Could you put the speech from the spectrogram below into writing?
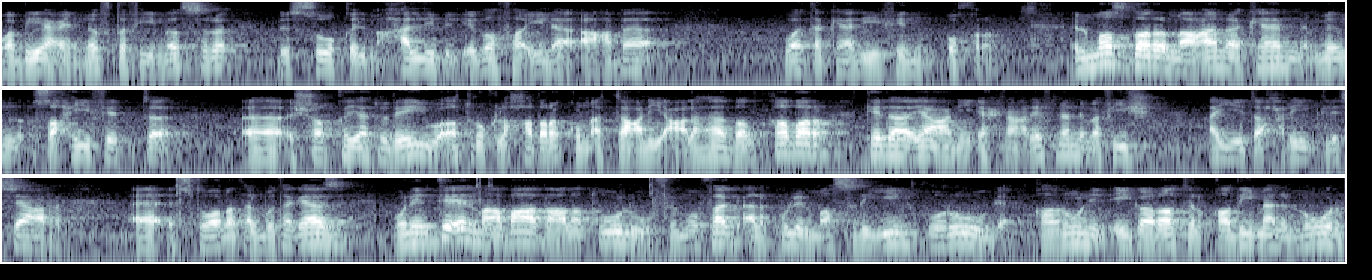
وبيع النفط في مصر بالسوق المحلي بالإضافة إلى أعباء وتكاليف أخرى. المصدر معنا كان من صحيفة الشرقية توداي وأترك لحضراتكم التعليق على هذا الخبر. كده يعني إحنا عرفنا إن مفيش أي تحريك لسعر أسطوانة البوتاجاز. وننتقل مع بعض على طول وفي مفاجأة لكل المصريين خروج قانون الإيجارات القديمة للنور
